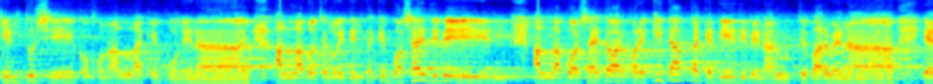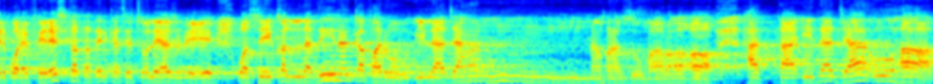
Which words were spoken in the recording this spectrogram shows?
কিন্তু সে কখনো আল্লাহকে গুনে নাই। আল্লাহ বলছেন, ওই দিন তাকে বসায় দিবেন। আল্লাহ বসায় দেওয়ার পরে কিতাব তাকে দিয়ে দিবেন আর উঠতে পারবে না। এরপরে ফেরেস্তা তাদের কাছে চলে আসবে, ওয়াসিকাল্লাযিনা কাফারু ইলা জাহান জুমারা হাত্তা ইদা জাউহা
